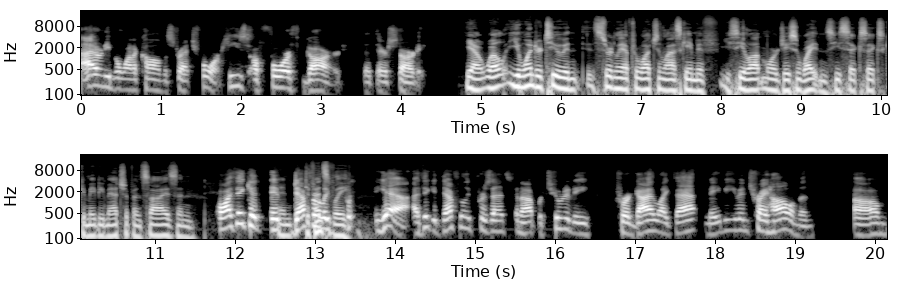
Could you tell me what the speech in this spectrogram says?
I don't even want to call him a stretch four. He's a fourth guard that they're starting. Yeah, well, you wonder too, and certainly after watching the last game, if you see a lot more Jason Whitens, he's six six, can maybe match up in size and. Well, I think it it definitely, yeah, I think it definitely presents an opportunity for a guy like that, maybe even Tre Holloman, um,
